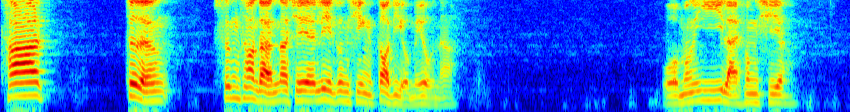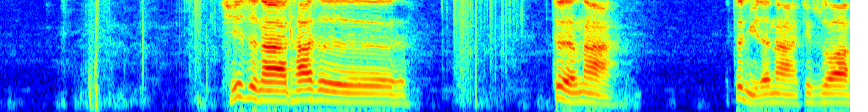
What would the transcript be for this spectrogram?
他这人身上的那些劣根性到底有没有呢？我们一一来分析。其实呢，他是这人呢，这女的呢，就是说。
